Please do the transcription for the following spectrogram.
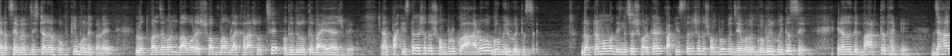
এরা সেভেন সিস্টারের হুমকি মনে করে, লুৎফারজামান বাবরের সব মামলা খালাস হচ্ছে, অতি দ্রুত বাইরে আসবে। আর পাকিস্তানের সাথে সম্পর্ক আরও গভীর হইতেছে। ডক্টর মোহাম্মদ ইউনুসের সরকারের পাকিস্তানের সাথে সম্পর্ক যেভাবে গভীর হইতেছে, এটা যদি বাড়তে থাকে, জাহাজ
